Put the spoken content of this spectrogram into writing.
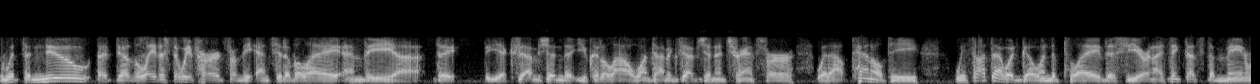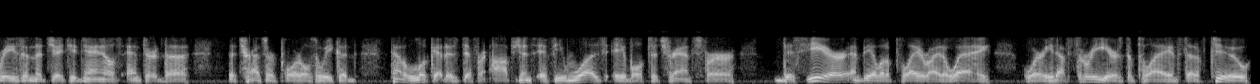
with the new, uh, the latest that we've heard from the NCAA and the uh, the the exemption that you could allow one-time exemption and transfer without penalty, we thought that would go into play this year, and I think that's the main reason that JT Daniels entered the the transfer portal, so we could kind of look at his different options if he was able to transfer this year and be able to play right away, where he'd have three years to play instead of two.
